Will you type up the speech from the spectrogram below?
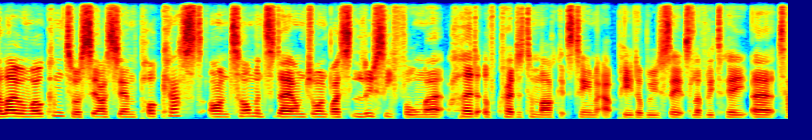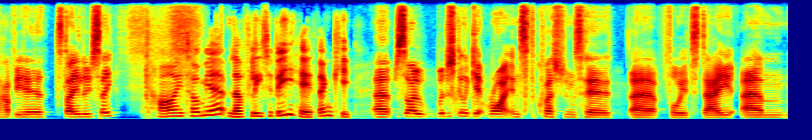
Hello and welcome to a CICM podcast. I'm Tom, and today I'm joined by Lucy Fulmer, Head of Creditor Markets Team at PwC. It's lovely to, uh, to have you here today, Lucy. Hi, Tom. Yeah, lovely to be here. Thank you. Uh, so we're just going to get right into the questions here uh, for you today. Um,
